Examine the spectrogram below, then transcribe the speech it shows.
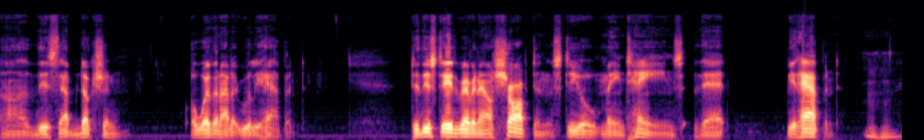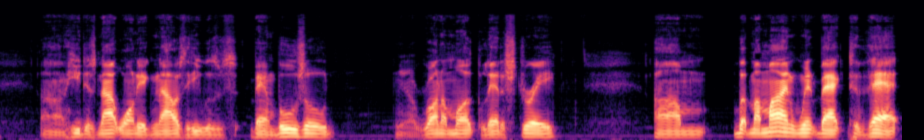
uh, this abduction or whether or not it really happened. To this day, the Reverend Al Sharpton still maintains that it happened. Mm-hmm. Uh, he does not want to acknowledge that he was bamboozled, you know, run amok, led astray. Um, but my mind went back to that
